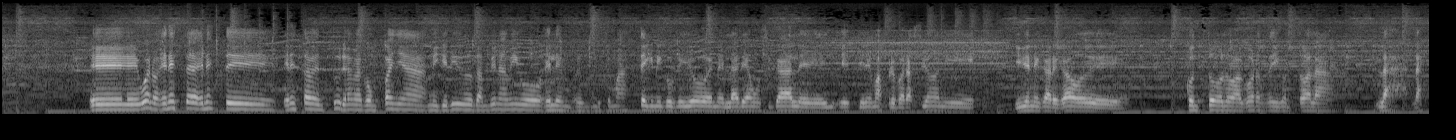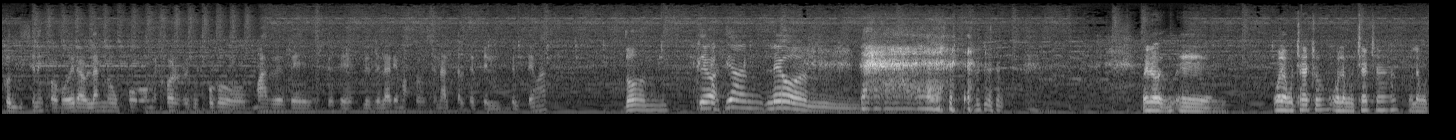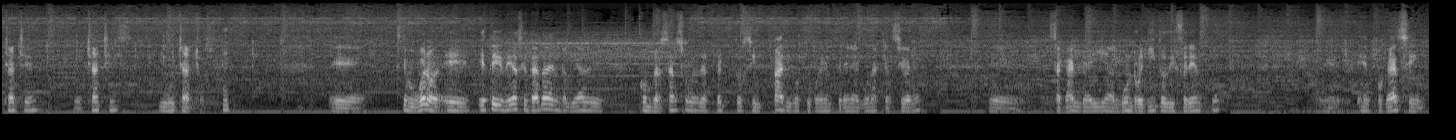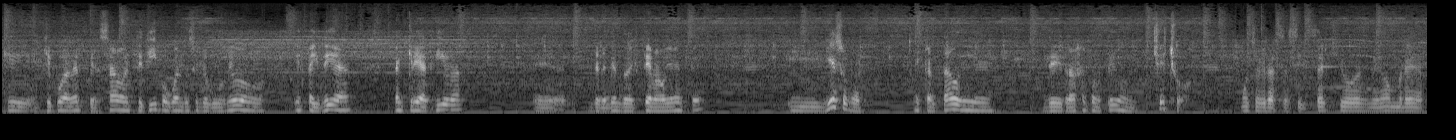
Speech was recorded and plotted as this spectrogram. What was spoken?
Eh, bueno, en esta, en, este, en esta aventura me acompaña mi querido también amigo, él es, mucho más técnico que yo en el área musical, eh, eh, tiene más preparación y, viene cargado de con todos los acordes y con todas las, las, las condiciones para poder hablarnos un poco mejor, un poco más desde, desde, desde el área más profesional tal vez del, del tema. Don Sebastián León. Bueno, eh, hola muchachos, hola muchachas, hola muchaches, muchachis y muchachos. eh, sí, pues bueno, eh, esta idea se trata en realidad de conversar sobre aspectos simpáticos que pueden tener algunas canciones, sacarle ahí algún rollito diferente, eh, enfocarse en qué, en qué puede haber pensado este tipo cuando se le ocurrió esta idea tan creativa eh, dependiendo del tema obviamente. Y, y eso pues, encantado de, de, trabajar con usted con Checho. Muchas gracias sí. Sergio es mi nombre.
